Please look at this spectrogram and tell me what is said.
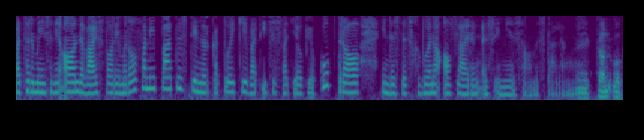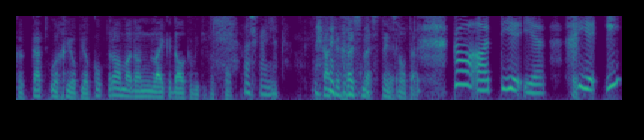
wat vir mense in die aande wys waar jy middel van die pad is teenoor katootjie wat iets is wat jy op jou kop dra en dis dit gewone afleiding is en nie 'n samestelling nie. Jy kan ook 'n kat OG op jou kop dra, maar dan lyk dit dalk 'n bietjie verskop. Waarskynlik. Katekismus ten slotte. K A T E G I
